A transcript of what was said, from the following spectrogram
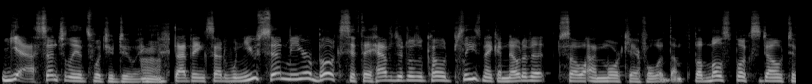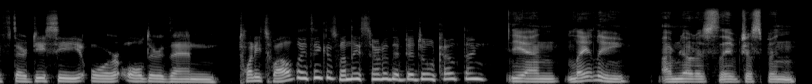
Yeah, essentially, it's what you're doing. Mm. That being said, when you send me your books, if they have digital code, please make a note of it so I'm more careful with them. But most books don't if they're DC or older than 2012, I think, is when they started the digital code thing. Yeah, and lately I've noticed they've just been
